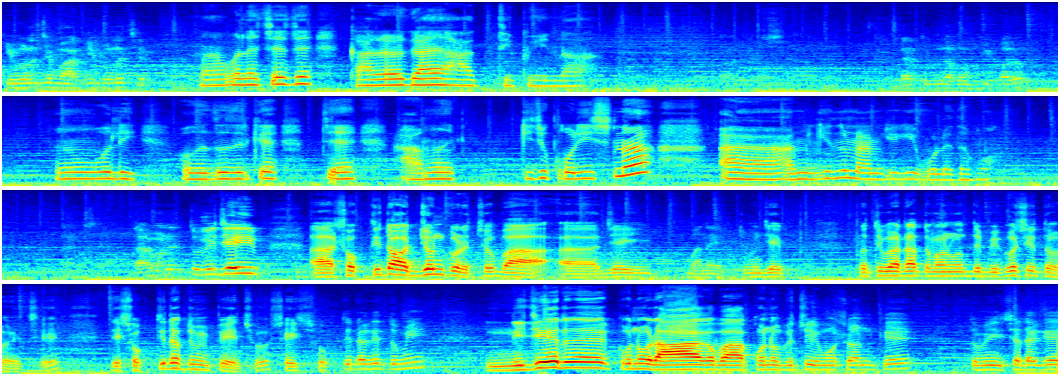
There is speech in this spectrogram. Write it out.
কি বলেছে মা কি বলেছে? মা বলেছে যে কারোর গায়ে হাত দিবি না। তা তুমি তখন কি করো? আমি বলি ওকে তোদেরকে যে আমি কিছু করিস না আমি কিন্তু ম্যামকে কি বলে দেবো। তার মানে তুমি যেই শক্তিটা অর্জন করেছ বা যেই মানে তুমি যে প্রতিভাটা তোমার মধ্যে বিকশিত হয়েছে যে শক্তিটা তুমি পেয়েছ সেই শক্তিটাকে তুমি নিজের কোনো রাগ বা কোনো কিছু ইমোশনকে তুমি সেটাকে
